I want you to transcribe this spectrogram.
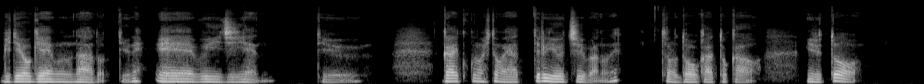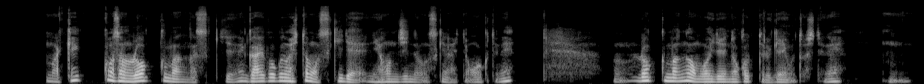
ビデオゲームナードっていうね、AVGN っていう外国の人がやってる YouTuber のね、その動画とかを見ると、まあ結構そのロックマンが好きでね、外国の人も好きで、日本人でも好きな人も多くてね、うん、ロックマンが思い出に残ってるゲームとしてね、うん、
